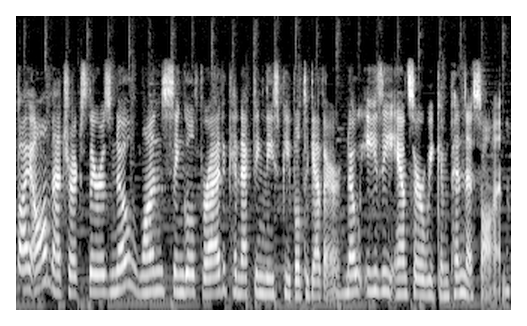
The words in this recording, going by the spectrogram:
By all metrics, there is no one single thread connecting these people together, no easy answer we can pin this on.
